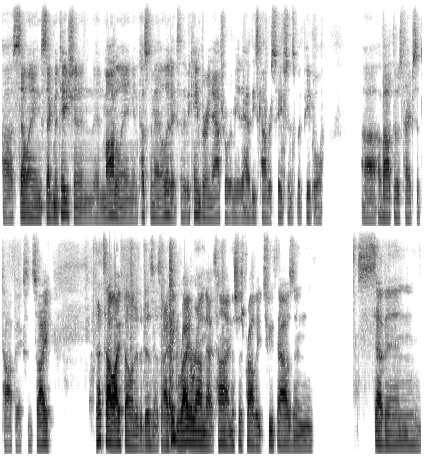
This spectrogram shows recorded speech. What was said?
uh, selling segmentation and modeling and custom analytics, and it became very natural to me to have these conversations with people uh, about those types of topics, and so I that's how I fell into the business. And I think right around that time, this was probably 2007,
